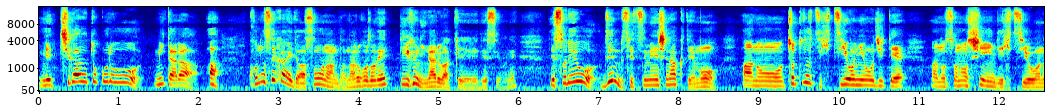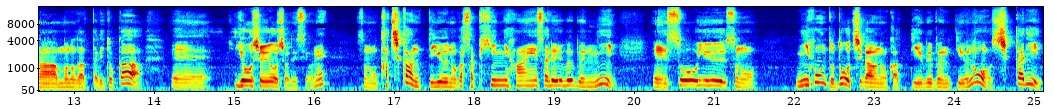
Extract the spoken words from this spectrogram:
で違うところを見たらあこの世界ではそうなんだなるほどねっていう風になるわけですよね。でそれを全部説明しなくてもあのちょっとずつ必要に応じてあのそのシーンで必要なものだったりとか、えー、要所要所ですよね。その価値観っていうのが作品に反映される部分に、えー、そういうその日本とどう違うのかっていう部分っていうのをしっかり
